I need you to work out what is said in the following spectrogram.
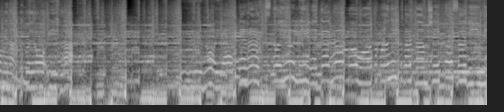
おめなかこえろいいから冬やけらくすとゆりえからもう男に tam się posadimy.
